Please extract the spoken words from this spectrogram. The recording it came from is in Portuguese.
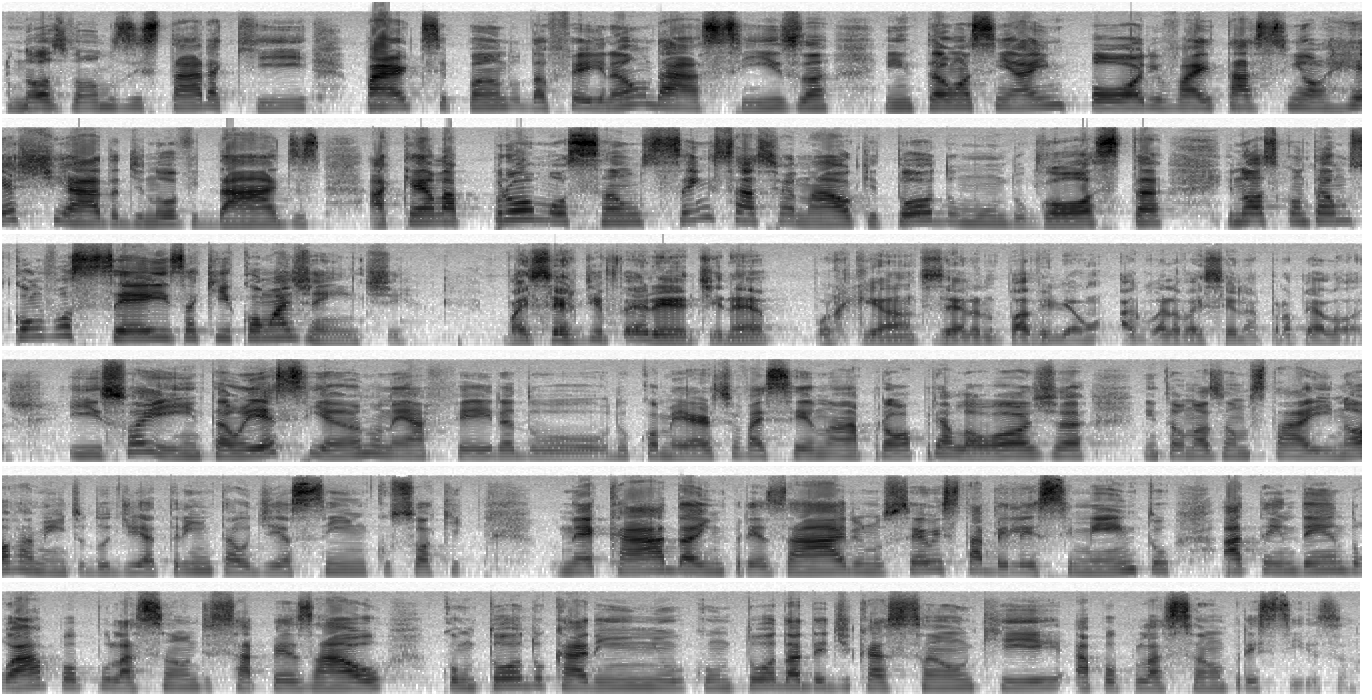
nós vamos estar aqui participando da feirão da Assisa. Então, assim, a Empório vai estar assim, ó, recheada de novidades, aquela promoção sensacional que todo mundo gosta. E nós contamos com vocês aqui com a gente. Vai ser diferente, né? Porque antes era no pavilhão, agora vai ser na própria loja. Isso aí. Então, esse ano, né, a feira do, do comércio vai ser na própria loja. Então, nós vamos estar aí novamente do dia 30 ao dia 5, só que né, cada empresário no seu estabelecimento atendendo a população de Sapezal com todo o carinho, com toda a dedicação que a população precisa.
